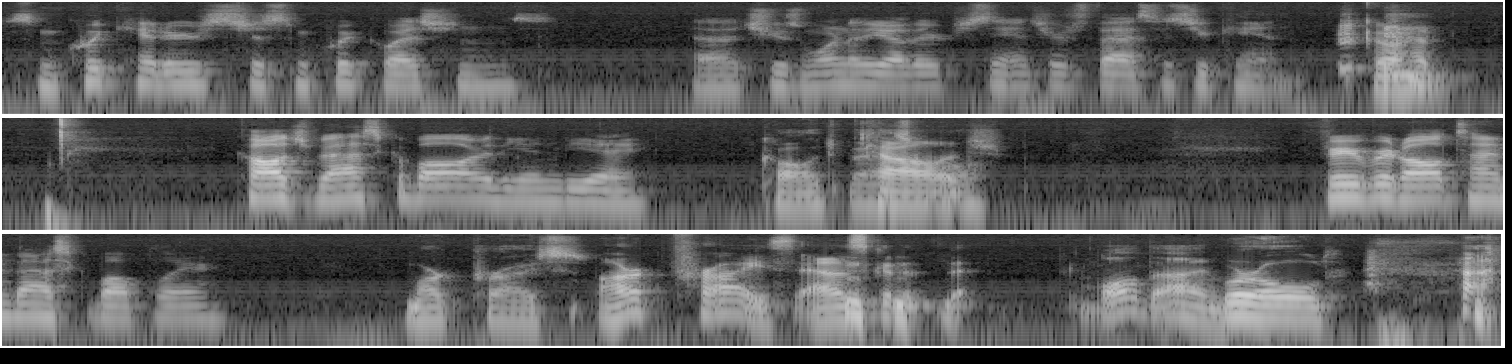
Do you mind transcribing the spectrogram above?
some quick hitters, just some quick questions. Uh, choose one or the other. Just answer as fast as you can. go ahead College basketball or the NBA? College basketball. college Favorite all-time basketball player? Mark Price. mark price i was gonna well done We're old. it's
